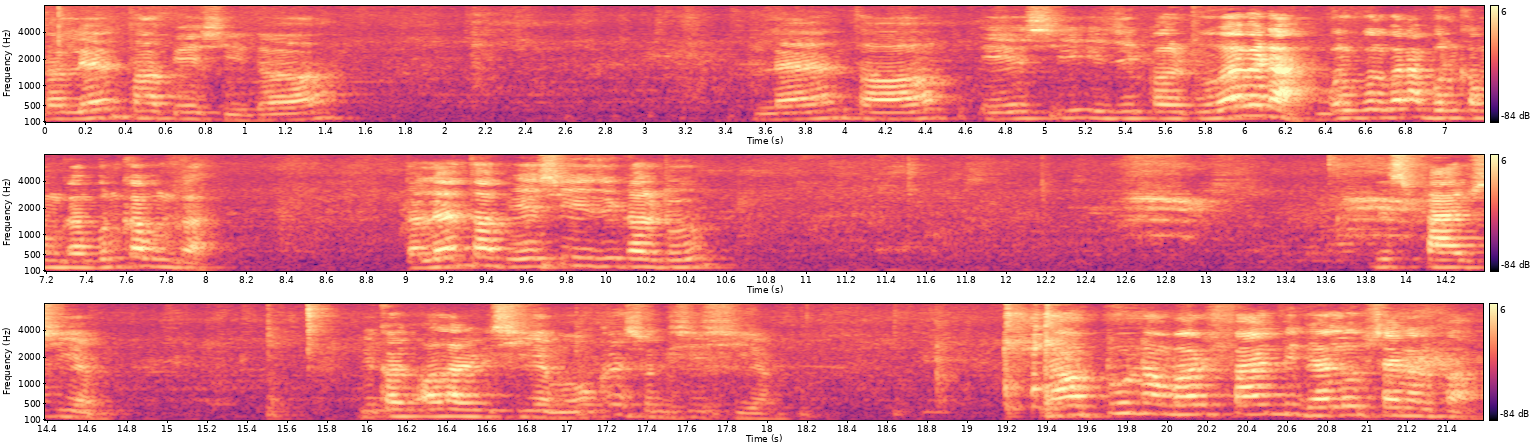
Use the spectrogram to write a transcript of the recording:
the length of AC the length of AC is equal to hey beta bol bol बेटा bol kam ka बुनका ka बुनका ka the length of AC is equal to this 5 cm because all are in cm okay so this is cm now two number find the value of sin alpha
